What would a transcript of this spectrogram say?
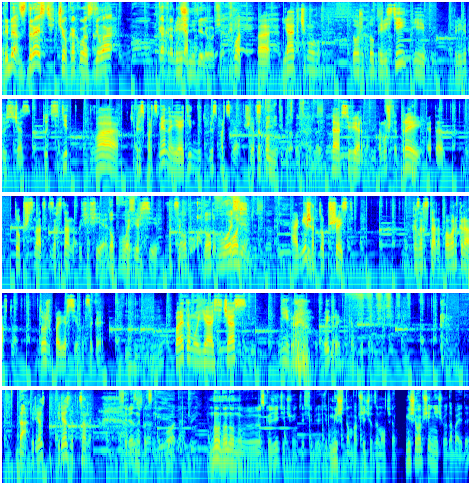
Ребят, здрасте. Чё, как у вас дела? Как рабочая Привет. неделя вообще? Вот, э, я к чему должен был привести и приведу сейчас. Тут сидит два киберспортсмена и один не киберспортсмен. Я да ты не киберспортсмен, да? Да, все верно. Потому что Трей это топ-16 Казахстана по FIFA. Топ-8. По версии ВЦГ. Топ-8. А Миша топ-6 Казахстана по Варкрафту. Тоже по версии WCG. Поэтому я сейчас не играю в игры компьютерные. Да. Серьезно, серьезно, пацаны. Серьезные пацаны. Вот. Ну, ну, ну, ну, расскажите что-нибудь о себе. Миша там вообще что-то замолчал. Миша вообще нечего добавить, да?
